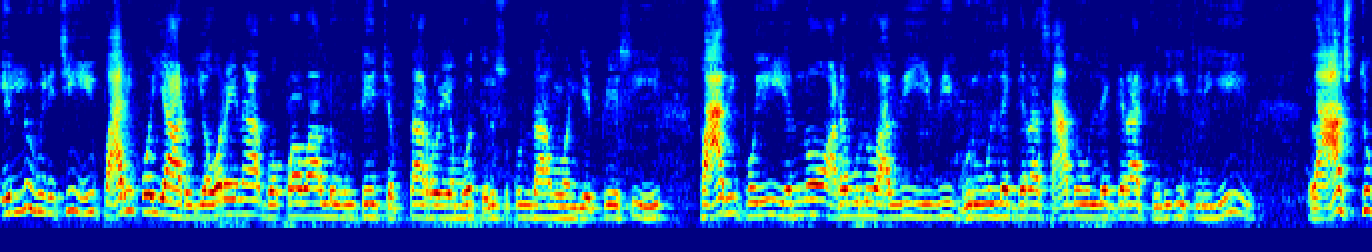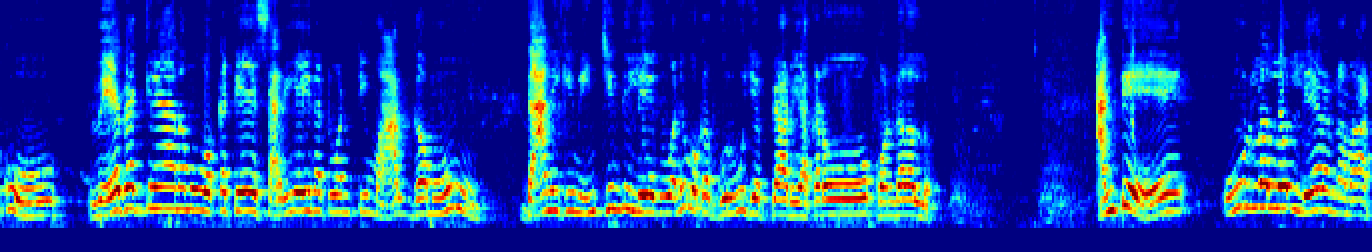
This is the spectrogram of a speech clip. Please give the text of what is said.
ఇల్లు విడిచి పారిపోయాడు. ఎవరైనా గొప్పవాళ్ళు ఉంటే చెప్తారో ఏమో తెలుసుకుందాము అని చెప్పేసి పారిపోయి ఎన్నో అడవులు అవి ఇవి గురువుల దగ్గర సాధువుల దగ్గర తిరిగి తిరిగి లాస్ట్కు వేదజ్ఞానము ఒకటే సరి అయినటువంటి మార్గము. దానికి మించింది లేదు అని ఒక గురువు చెప్పాడు ఎక్కడో కొండలలో అంటే ఊర్లలో లేరన్నమాట.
